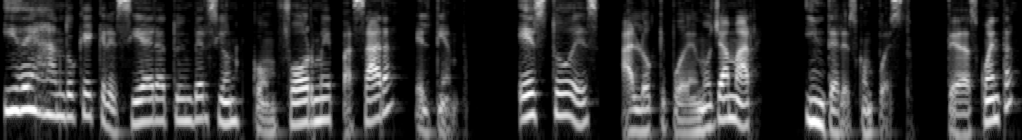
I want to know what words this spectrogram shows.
y dejando que creciera tu inversión conforme pasara el tiempo. Esto es a lo que podemos llamar interés compuesto. ¿Te das cuenta?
